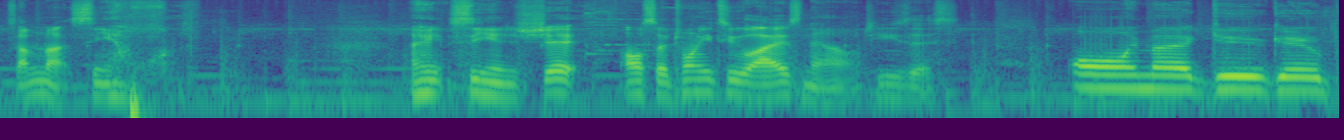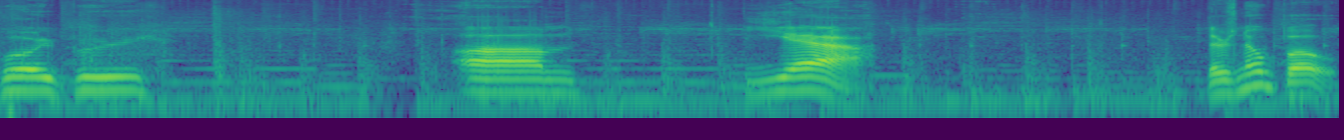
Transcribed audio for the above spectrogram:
Cause I'm not seeing one. I ain't seeing shit. Also, 22 lives now. Jesus. I'm a goo goo baby. Um. Yeah. There's no boat.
